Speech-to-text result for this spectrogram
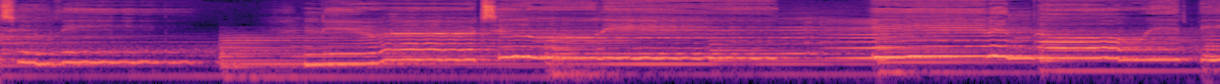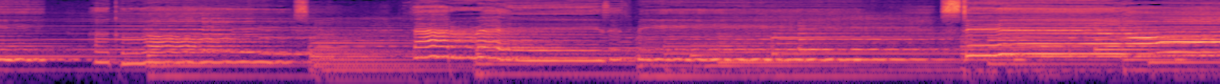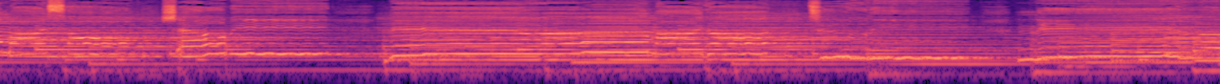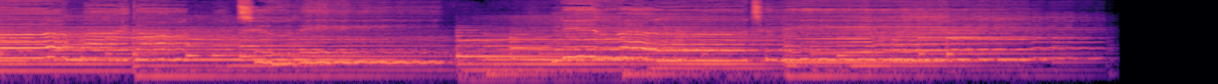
to thee, nearer to thee, even though it be a cross.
